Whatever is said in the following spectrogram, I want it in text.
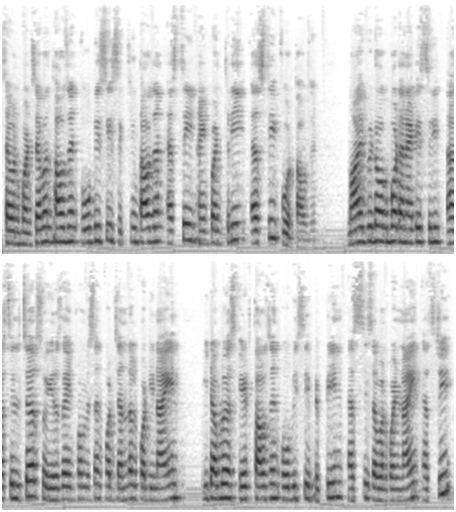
7.7 thousand, OBC 16,000, SC 9.3, ST 4,000. Now, if we talk about NIT uh, Silchar, so here is the information for general 49, EWS 8000, OBC 15, SC 7.9, ST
